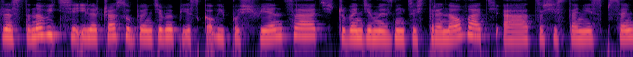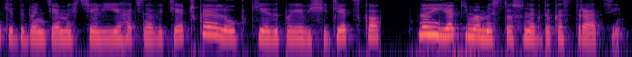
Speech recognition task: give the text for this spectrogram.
zastanowić się ile czasu będziemy pieskowi poświęcać, czy będziemy z nim coś trenować, a co się stanie z psem, kiedy będziemy chcieli jechać na wycieczkę lub kiedy pojawi się dziecko, no i jaki mamy stosunek do kastracji.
